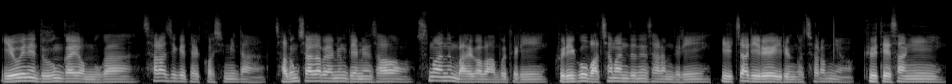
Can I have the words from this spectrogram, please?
이로 인해 누군가의 업무가 사라지게 될 것입니다. 자동차가 발명되면서 수많은 말과 마부들이 그리고 마차 만드는 사람들이 일자리를 잃은 것처럼요. 그 대상이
